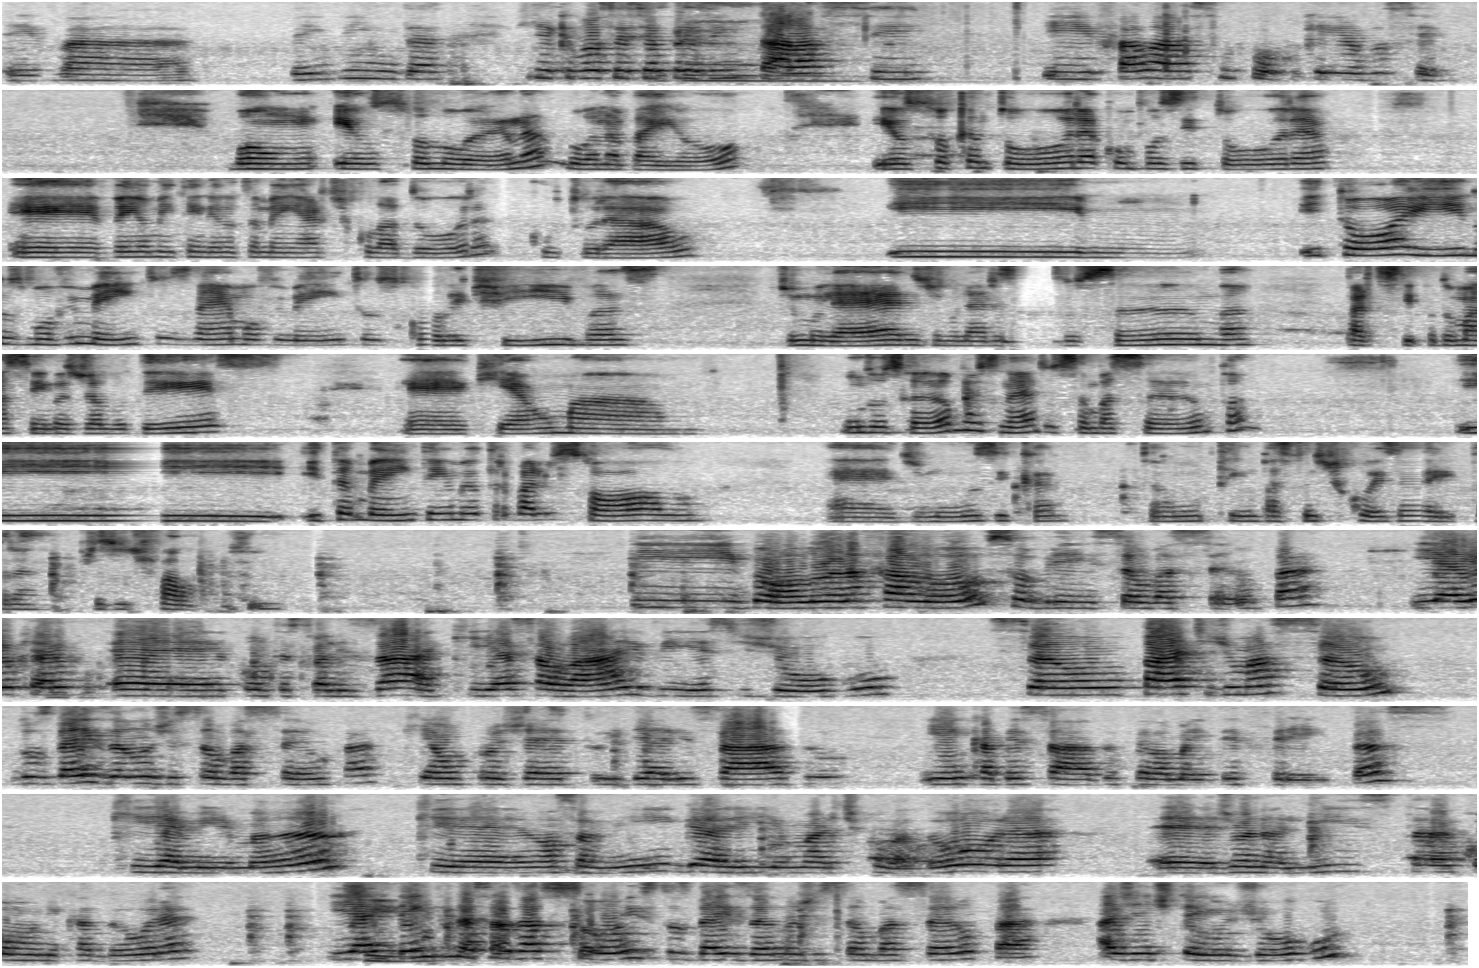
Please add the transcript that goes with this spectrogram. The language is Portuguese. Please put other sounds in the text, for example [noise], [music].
Eva, bem-vinda. Queria que você se apresentasse e falasse um pouco quem é você. Bom, eu sou Luana, Luana Baiô. Eu sou cantora, compositora, é, venho me entendendo também articuladora cultural e estou aí nos movimentos, né, movimentos coletivas de mulheres, de mulheres do samba, participo do Macembas de Aludez, é, que é uma, um dos ramos né, do Samba Sampa. E, e, e também tenho meu trabalho solo é, de música, então tem bastante coisa aí para a gente falar. E, bom, a Luana falou sobre samba sampa, e aí eu quero é, contextualizar que essa live e esse jogo são parte de uma ação dos 10 anos de Samba Sampa, que é um projeto idealizado e encabeçado pela Maite Freitas, que é minha irmã, que é nossa amiga e uma articuladora, é, jornalista, comunicadora. E aí, Sim. dentro dessas ações dos 10 anos de Samba Sampa, a gente tem o jogo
